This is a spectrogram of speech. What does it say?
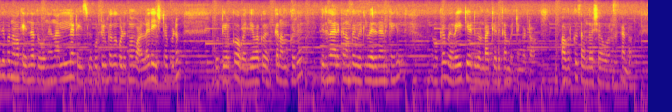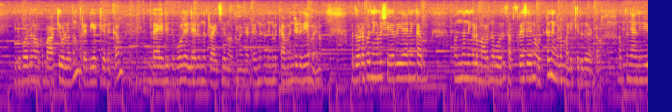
ഇതിപ്പോൾ നമുക്ക് എന്താ തോന്നുന്നത്? നല്ല ടേസ്റ്റിൽ കുട്ടികൾക്കൊക്കെ കൊടുക്കുമ്പോൾ വളരെ ഇഷ്ടപ്പെടും. കുട്ടികൾക്കോ വലിയവർക്കോ ഒക്കെ നമുക്കൊരു വിരുന്നുകാരൊക്കെ നമുക്ക് വീട്ടിൽ വരുന്നതാണെങ്കിൽ നമുക്ക് വെറൈറ്റി ആയിട്ട് ഉണ്ടാക്കിയെടുക്കാൻ പറ്റും കേട്ടോ. അപ്പോൾ അവർക്ക് സന്തോഷമാവുമല്ലോ കണ്ടോ. ഇതുപോലെ നമുക്ക് ബാക്കിയുള്ളതും റെഡിയാക്കി എടുക്കാം. എന്തായാലും ഇതുപോലെ എല്ലാവരും ഒന്ന് ട്രൈ ചെയ്ത് നോക്കണം കേട്ടോ. എന്നിട്ട് നിങ്ങൾ കമന്റ് ഇടുകയും വേണം. അതോടൊപ്പം നിങ്ങൾ ഷെയർ ചെയ്യാനും കം ഒന്നും നിങ്ങൾ മറന്നു പോലും സബ്സ്ക്രൈബ് ചെയ്യാനും ഒട്ടും നിങ്ങൾ മടിക്കരുത് കേട്ടോ. അപ്പോൾ ഞാൻ ഈ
